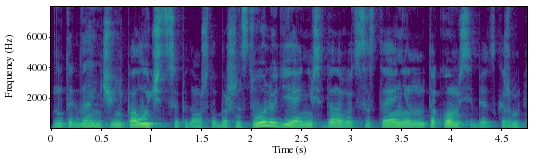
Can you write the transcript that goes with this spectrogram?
ну тогда ничего не получится, потому что большинство людей, они всегда находятся в состоянии, ну, таком себе, скажем,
